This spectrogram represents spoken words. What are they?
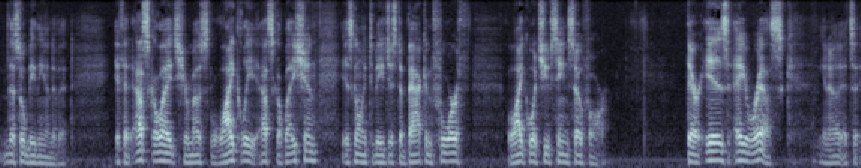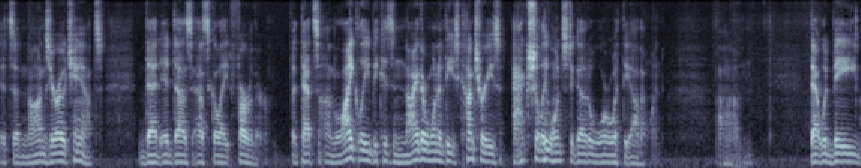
this will be the end of it. If it escalates, your most likely escalation is going to be just a back and forth like what you've seen so far. There is a risk you know, it's a, it's a non-zero chance that it does escalate further. But that's unlikely because neither one of these countries actually wants to go to war with the other one. Um, that would be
